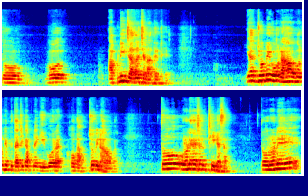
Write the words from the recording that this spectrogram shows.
तो वो अपनी ज़्यादा चलाते थे। या जो भी हो रहा होगा, उनके पिताजी का अपना ईगो होगा, जो भी रहा होगा। तो उन्होंने कहा, चल, ठीक है, सर। तो उन्होंने,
